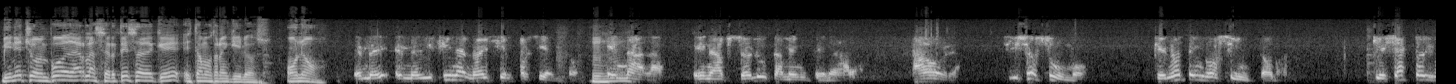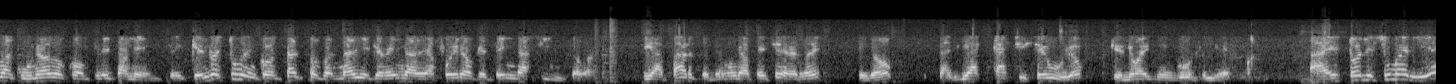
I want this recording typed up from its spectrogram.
bien hecho, ¿me puede dar la certeza de que estamos tranquilos o no? En, medicina no hay 100%, en nada, en absolutamente nada. Ahora, si yo sumo que no tengo síntomas, que ya estoy vacunado completamente, que no estuve en contacto con nadie que venga de afuera o que tenga síntomas, y aparte tengo una PCR, pero estaría casi seguro que no hay ningún riesgo. A esto le sumaría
